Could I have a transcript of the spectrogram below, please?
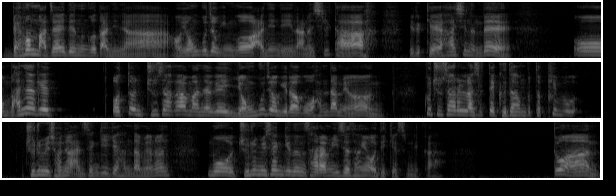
매번 맞아야 되는 것 아니냐 어, 영구적인 거 아니니 나는 싫다 이렇게 하시는데 어, 만약에 어떤 주사가 만약에 영구적이라고 한다면 그 주사를 놨을 때 그 다음부터 피부 주름이 전혀 안 생기게 한다면은 뭐 주름이 생기는 사람이 이 세상에 어디 있겠습니까? 또한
